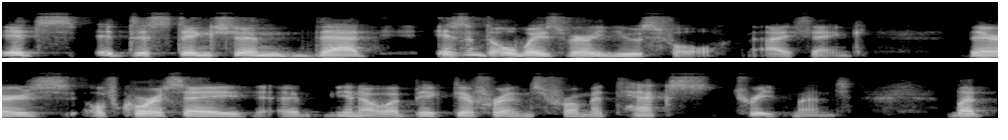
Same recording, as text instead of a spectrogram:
It's a distinction that isn't always very useful, I think. There's, of course, a, a you know a big difference from a tax treatment, but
